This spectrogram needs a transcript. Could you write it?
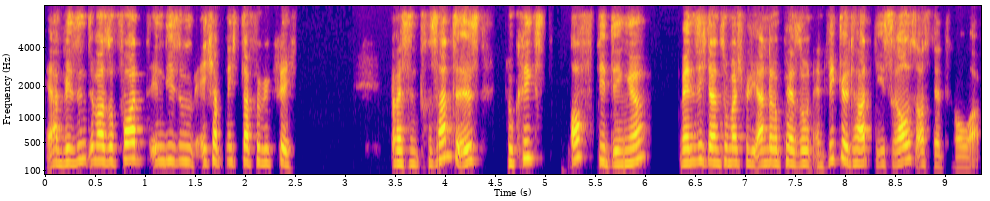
Ja, wir sind immer sofort in diesem, ich habe nichts dafür gekriegt. Aber das Interessante ist, du kriegst oft die Dinge, wenn sich dann zum Beispiel die andere Person entwickelt hat, die ist raus aus der Trauer.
